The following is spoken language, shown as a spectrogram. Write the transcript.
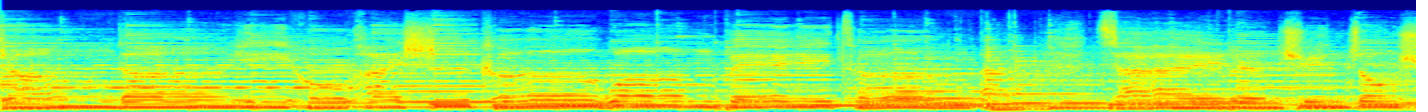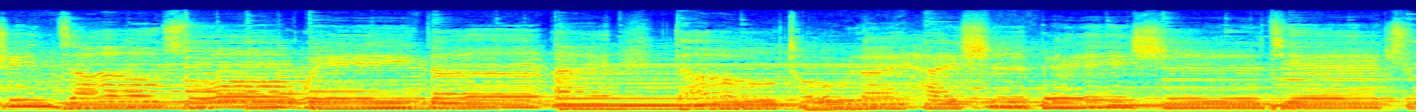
长大以后还是渴望被疼爱，在人群中寻找所谓还是被世界出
